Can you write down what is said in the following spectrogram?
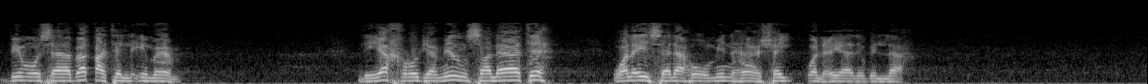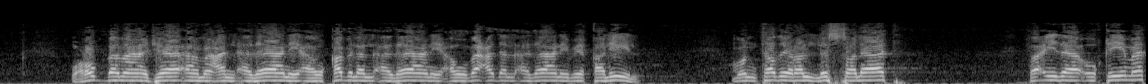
بمسابقة الإمام ليخرج من صلاته وليس له منها شيء والعياذ بالله. وربما جاء مع الأذان أو قبل الأذان أو بعد الأذان بقليل منتظرا للصلاة فإذا أقيمت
